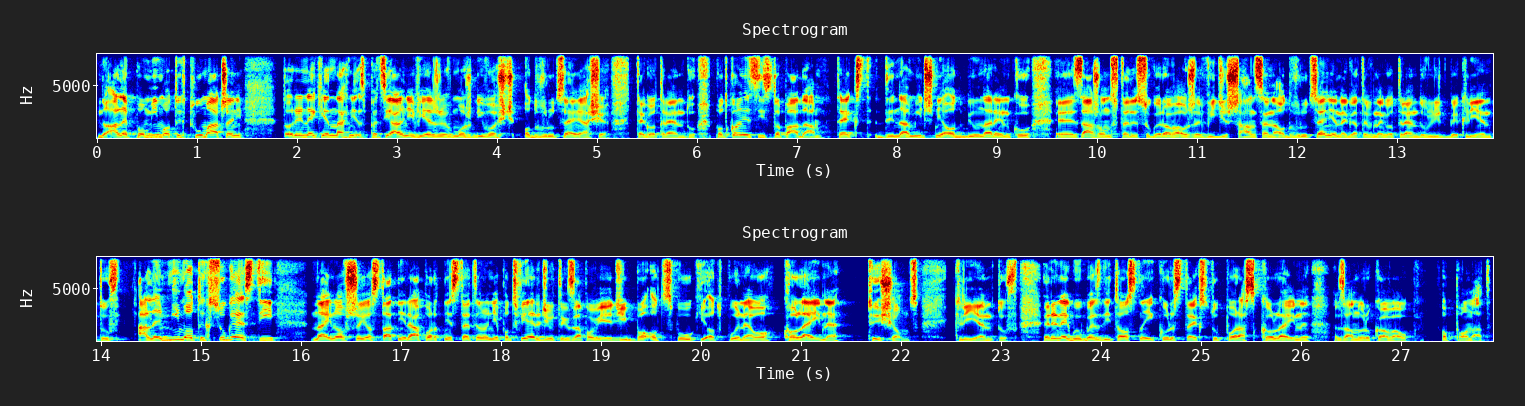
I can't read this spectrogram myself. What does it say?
No ale pomimo tych tłumaczeń, to rynek jednak nie specjalnie wierzy w możliwość odwrócenia się tego trendu. Pod koniec listopada tekst dynamicznie odbił na rynku. E, Zarząd wtedy sugerował, że widzi szansę na odwrócenie negatywnego trendu w liczbie klientów, ale mimo tych sugestii, najnowszy i ostatni raport niestety no nie potwierdził tych zapowiedzi, bo od spółki odpłynęło kolejne tysiąc klientów. Rynek był bezlitosny i kurs tekstu po raz kolejny zanurkował o ponad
